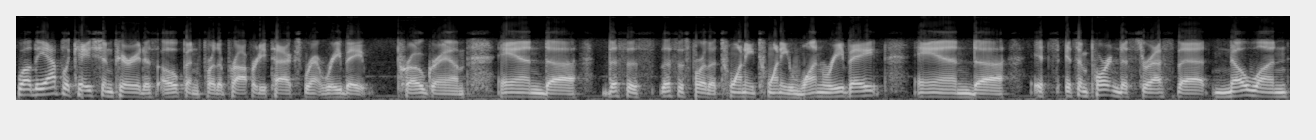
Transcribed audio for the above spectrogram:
Well, the application period is open for the property tax rent rebate program, and uh, this is this is for the 2021 rebate. And uh, it's it's important to stress that no one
